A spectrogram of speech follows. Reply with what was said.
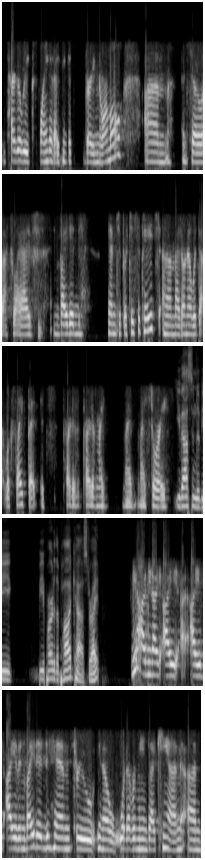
entirely explain it. I think it's very normal, um, and so that's why I've invited him to participate. Um, I don't know what that looks like, but it's part of part of my my my story. You've asked him to be be a part of the podcast, right? Yeah, I mean, I I I, I have invited him through you know whatever means I can um,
